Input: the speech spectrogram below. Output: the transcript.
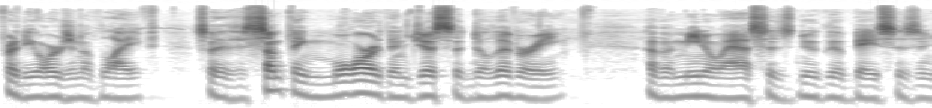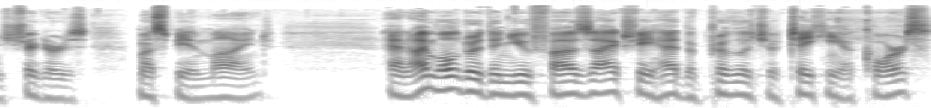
for the origin of life. So there's something more than just the delivery of amino acids, nucleobases, and sugars must be in mind. And I'm older than you, Fuz. I actually had the privilege of taking a course,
